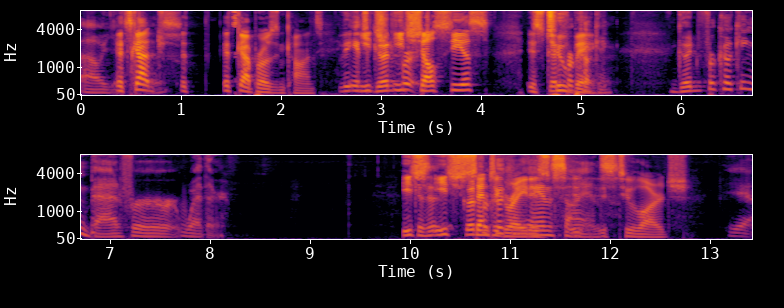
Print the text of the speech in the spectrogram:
Oh yes, it's got it it, it's got pros and cons. The- It's each good each Celsius is good too for big. cooking. Good for cooking, bad for weather. Each each centigrade is is too large. Yeah,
